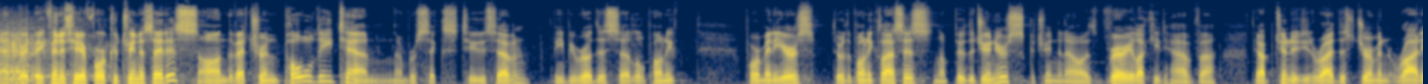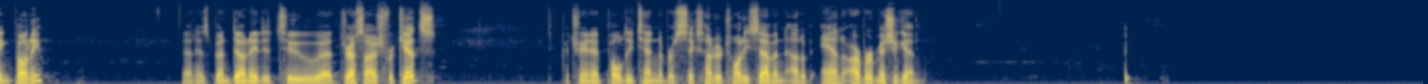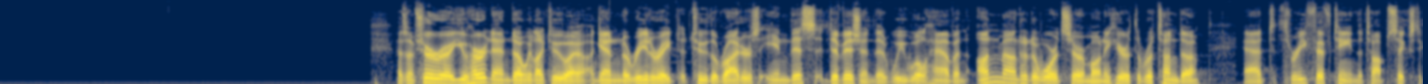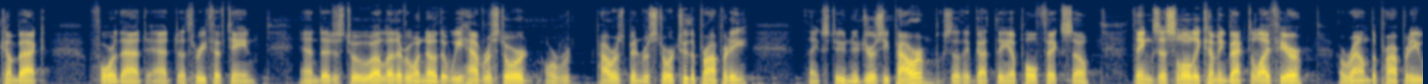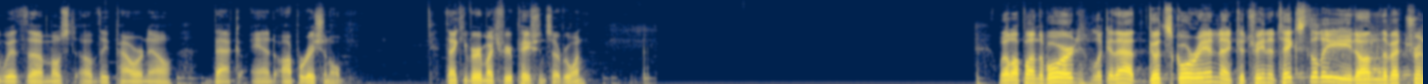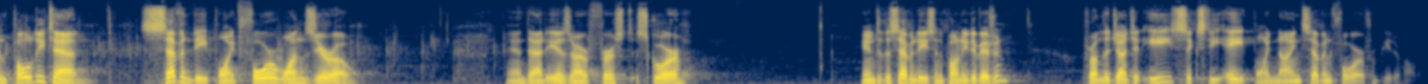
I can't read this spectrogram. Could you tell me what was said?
And a great big finish here for Katrina Sadis on the veteran Poldy 10, number 627. BB rode this uh, little pony for many years through the pony classes and up through the juniors. Katrina now is very lucky to have uh, the opportunity to ride this German riding pony that has been donated to uh, Dressage for Kids. Katrina Poldy 10, number 627, out of Ann Arbor, Michigan. As I'm sure uh, you heard, and uh, we'd like to uh, again reiterate to the riders in this division that we will have an unmounted award ceremony here at the Rotunda at 3:15. The top six to come back for that at 3:15. And uh, just to uh, let everyone know that we have restored, or re- power's been restored to the property, thanks to New Jersey Power. So they've got the uh, pole fixed. So things are slowly coming back to life here around the property with most of the power now back and operational. Thank you very much for your patience, everyone. Well, up on the board, look at that. Good score in, and Katrina takes the lead on the veteran Poldy 10, 70.410. And that is our first score into the 70s in the pony division from the judge at E, 68.974 from Peter Hall.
